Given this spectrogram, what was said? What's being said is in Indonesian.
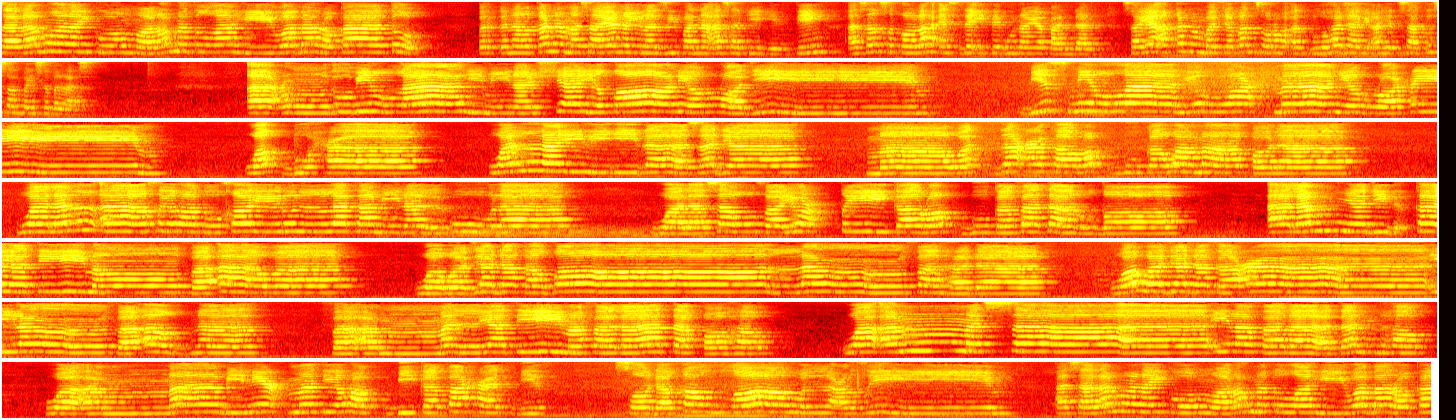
Assalamualaikum warahmatullahi wabarakatuh. Perkenalkan nama saya Naila Zivana Asaki Ginting, asal sekolah SDIT Bunaya Pandan. Saya akan membacakan surah Ad-Duha dari ayat 1 sampai 11. A'udzu billahi minasyaitonir rajim. Wal laili idza saja. ووجدك ضالا فهدى. ووجدك عائلا فأغنى. فأما اليتيم فلا تقهر. وأما السائل فلا تنهر. وأما rabbika fahaddith. Sadaqallahul azim. Assalamualaikum warahmatullahi wabarakatuh.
